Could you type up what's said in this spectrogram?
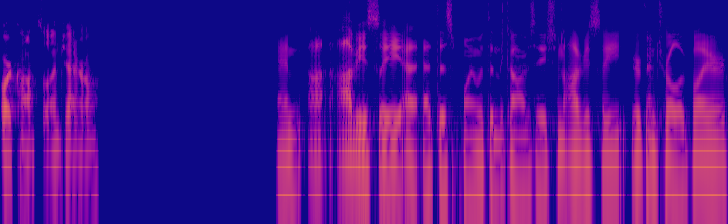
or console in general. And obviously, at, at this point within the conversation, obviously you're a controller player.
